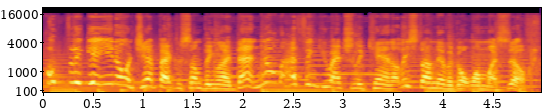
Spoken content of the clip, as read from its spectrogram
Hopefully get, you know, a jetpack or something like that. No, I think you actually can. At least I've never got one myself.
